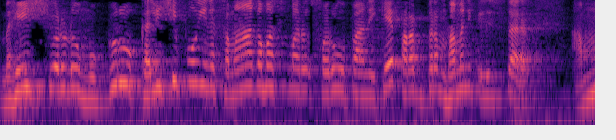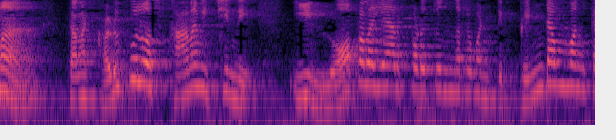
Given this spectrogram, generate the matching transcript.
మహేశ్వరుడు ముగ్గురు కలిసిపోయిన సమాగమ స్వరూపానికే పరబ్రహ్మమని పిలుస్తారు. అమ్మ తన కడుపులో స్థానం ఇచ్చింది ఈ లోపల ఏర్పడుతున్నటువంటి పిండం వంక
